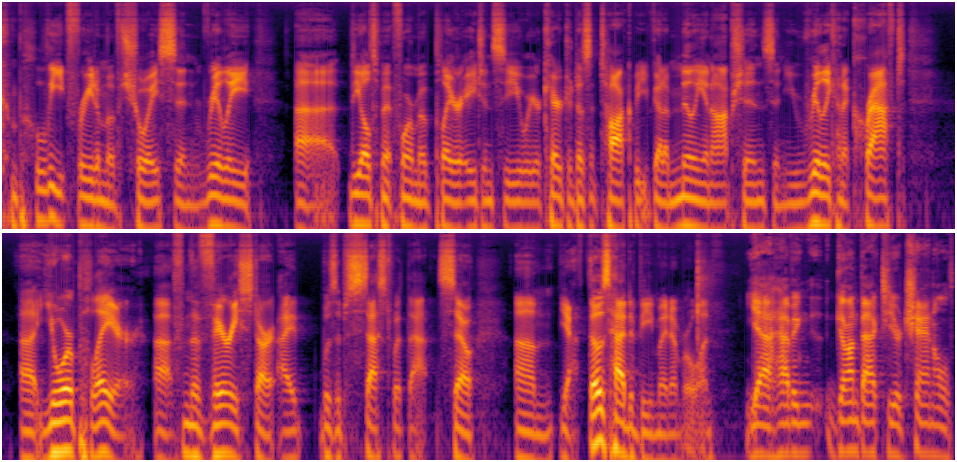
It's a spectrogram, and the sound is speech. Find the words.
complete freedom of choice and really uh, the ultimate form of player agency, where your character doesn't talk, but you've got a million options, and you really kind of craft uh, your player uh, from the very start. I was obsessed with that. So um, yeah, those had to be my number one. Yeah, having gone back to your channel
